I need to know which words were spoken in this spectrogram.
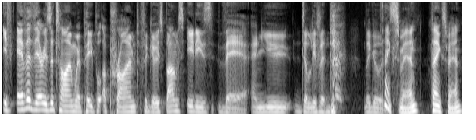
if ever there is a time where people are primed for goosebumps, it is there, and you delivered the goods. Thanks, man. Thanks, man.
